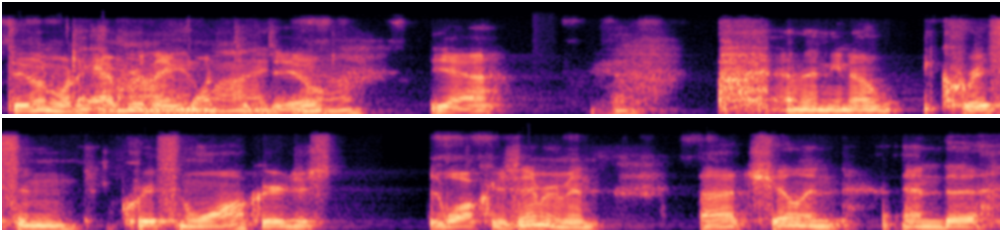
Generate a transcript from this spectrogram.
doing whatever they want wide, to do. you know? Yeah. Yeah. And then, you know, Chris and Chris and Walker, just Walker Zimmerman, uh, chilling and uh,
